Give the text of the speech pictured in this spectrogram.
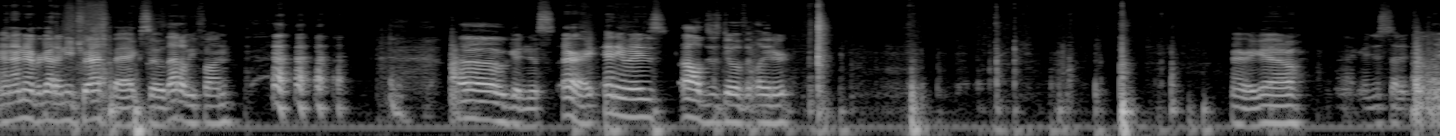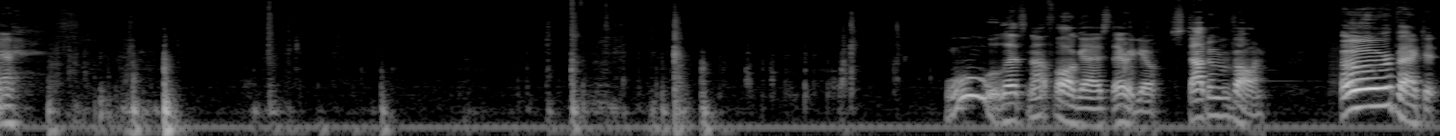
And I never got a new trash bag, so that'll be fun. oh, goodness. All right, anyways, I'll just deal with it later. There we go. I just set it down there. Ooh, let's not fall, guys. There we go. Stopped him from falling. Oh, Overpacked it.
